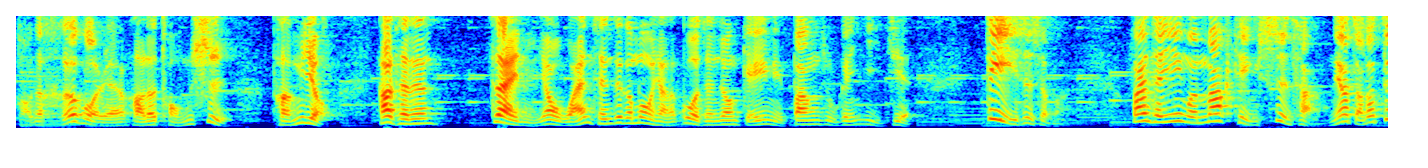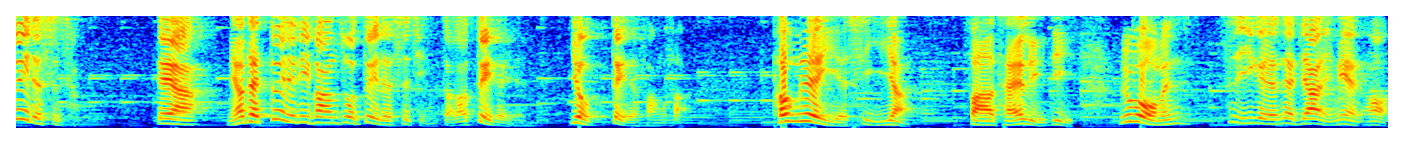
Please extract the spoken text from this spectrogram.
好的合伙人、好的同事、朋友，他才能在你要完成这个梦想的过程中给予你帮助跟意见。D 是什么？翻成英文 marketing 市场，你要找到对的市场。对啊，你要在对的地方做对的事情，找到对的人，用对的方法。烹饪也是一样，法财履地。如果我们自己一个人在家里面哦，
